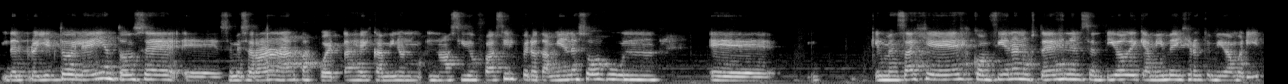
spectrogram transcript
del proyecto de ley, entonces eh, se me cerraron hartas puertas, el camino no, ha sido fácil, pero también eso es un... eh, el mensaje es confíen en ustedes en el sentido de que a mí me dijeron que me iba a morir,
